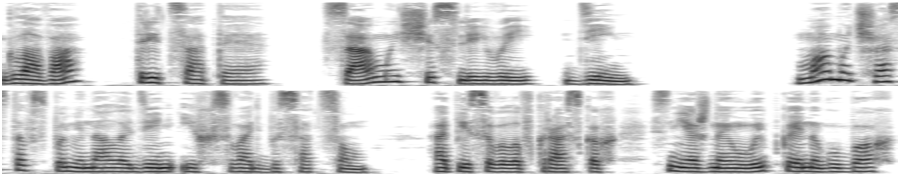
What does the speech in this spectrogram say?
Глава 30. Самый счастливый день. Мама часто вспоминала день их свадьбы с отцом, описывала в красках с нежной улыбкой на губах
